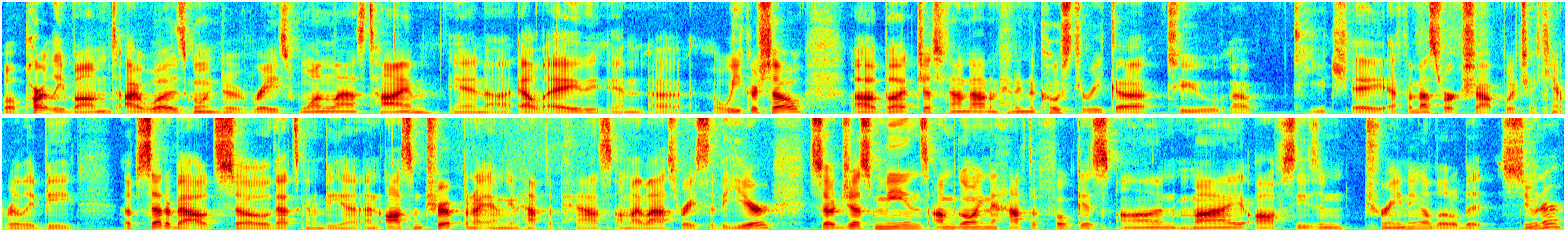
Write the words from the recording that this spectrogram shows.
well, partly bummed. I was going to race one last time in uh, LA in uh, a week or so, uh, but just found out I'm heading to Costa Rica to uh, teach a FMS workshop, which I can't really be upset about. So that's going to be a, an awesome trip, but I am going to have to pass on my last race of the year. So it just means I'm going to have to focus on my off-season training a little bit sooner.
